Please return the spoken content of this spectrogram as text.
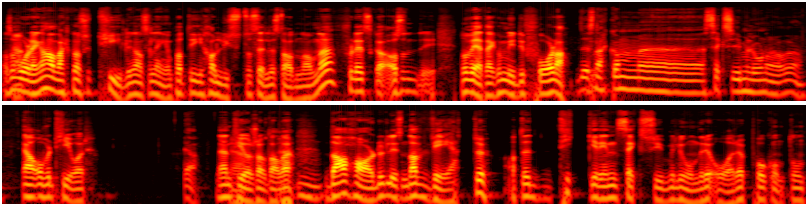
Altså, Ja. Vålerenga har vært ganske tydelig ganske lenge på at de har lyst til å selge stadionnavnet. For det skal Altså, de, nå vet jeg ikke hvor mye de får, da. Det er snakk om seks-syv millioner i året. Ja, over ti år. Ja. Det er en Ja. tiårsavtale. Mm. Da har du liksom Da vet du at det tikker inn seks-syv millioner i året på kontoen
